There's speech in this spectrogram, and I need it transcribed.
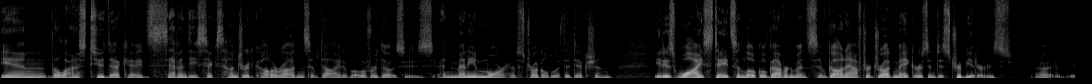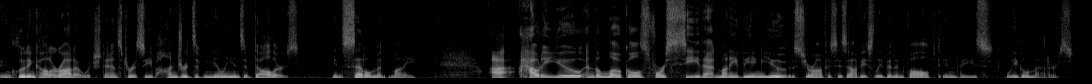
In the last two decades, 7,600 Coloradans have died of overdoses, and many more have struggled with addiction. It is why states and local governments have gone after drug makers and distributors, uh, including Colorado, which stands to receive hundreds of millions of dollars in settlement money. Uh, how do you and the locals foresee that money being used? Your office has obviously been involved in these legal matters.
